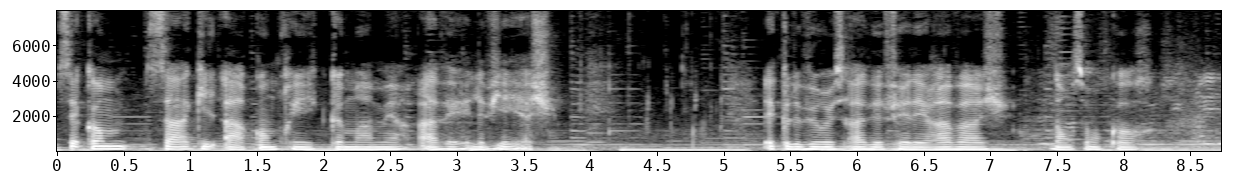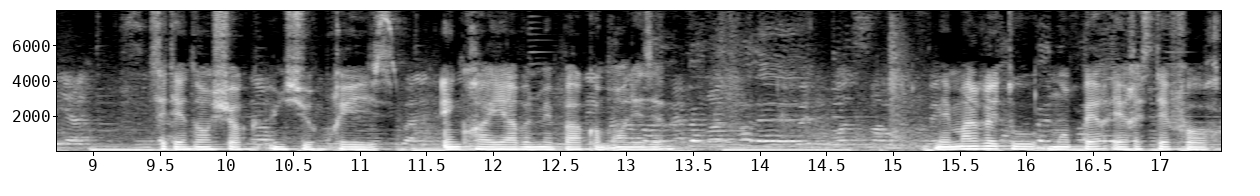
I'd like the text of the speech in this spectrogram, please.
C'est comme ça qu'il a compris que ma mère avait le VIH et que le virus avait fait des ravages dans son corps. C'était un choc, une surprise incroyable, mais pas comme on les aime. Mais malgré tout, mon père est resté fort.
